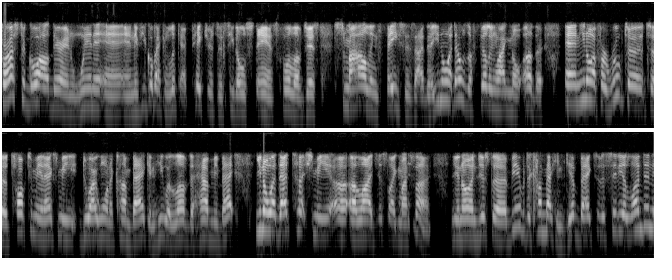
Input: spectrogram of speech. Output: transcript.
for us to go out there and win it, and, and if you go back and look at pictures and see those stands full of just smiling faces out there, you know what? That was a feeling like no other. And you know? For Roop to to talk to me and ask me, do I want to come back, and he would love to have me back. You know what? That touched me a, a lot, just like my son you know, and just uh, be able to come back and give back to the city of London,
